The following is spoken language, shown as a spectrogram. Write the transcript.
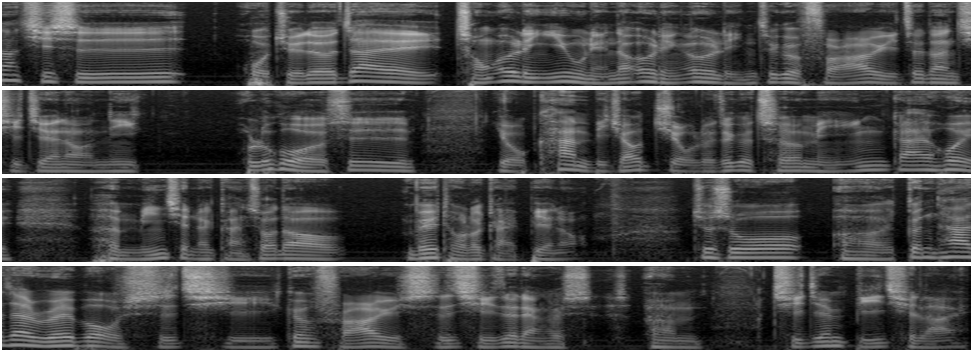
那其实我觉得在从二零一五年到二零二零这个 Ferrari 这段期间哦，你。如果是有看比较久的这个车迷，应该会很明显的感受到 Vettel 的改变哦。就说呃，跟他在 Rebel 时期跟 Ferrari 时期这两个时嗯期间比起来，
